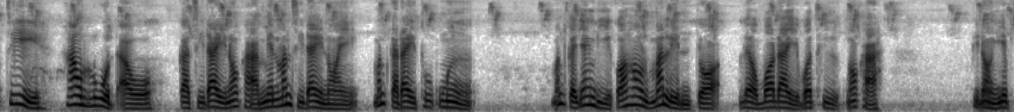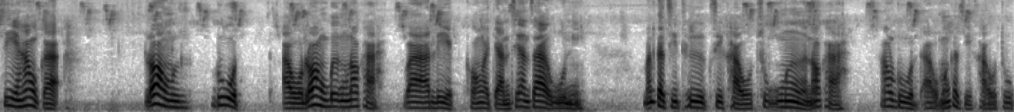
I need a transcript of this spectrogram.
ฟซีเฮ้ารูดเอา กะสีได้เนาะค่ะเม่นมันสีได้หน่อย มันก็ได้ทุกมือมันก็ยังดีก็เฮ้ามาเล่นเจาะแล้วบ่ได้บ่ถือเนาะค่ะ พี่น้องเอฟซีเฮ้ากะล่องรูดเอาล่องเบิงเนาะค่ะ ว่าเลขของอาจารย์เซียนซาอูนี่ มันก็สิถือกสิเข่าทุกมือเนาะค่ะเฮ้ารูดเอามันก็สิเข่าทุก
